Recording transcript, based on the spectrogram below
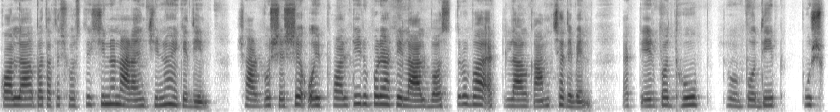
কলা বা তাতে স্বস্তিক চিহ্ন, নারায়ণ চিহ্ন এঁকে দিন। সর্বশেষে ওই ফলটির উপরে একটি লাল বস্ত্র বা একটি লাল গামছা দেবেন। একটি এরপর ধূপ প্রদীপ, পুষ্প,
